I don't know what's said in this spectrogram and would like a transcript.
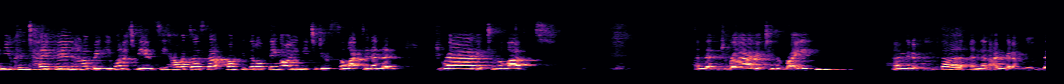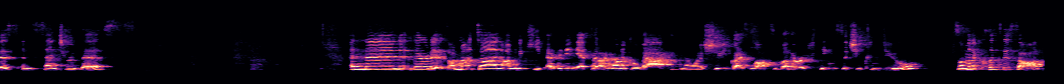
And you can type in how big you want it to be and see how it does that funky little thing. All you need to do is select it and then drag it to the left and then drag it to the right. I'm gonna move that and then I'm gonna move this and center this. And then there it is. I'm not done. I'm going to keep editing it, but I want to go back and I want to show you guys lots of other things that you can do. So I'm going to click this off.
